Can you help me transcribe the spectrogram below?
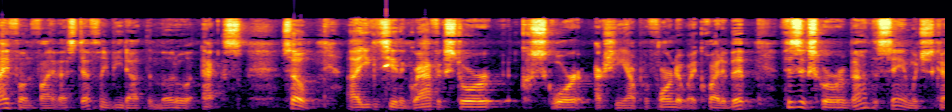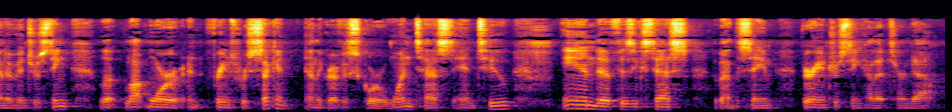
iPhone 5s definitely beat out the Moto X. So uh, you can see the graphics store score actually outperformed it by quite a bit. Physics score were about the same, which is kind of interesting. A lot more frames per second on the graphics score one test and two, and uh, physics tests about the same. Very interesting how that turned out.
